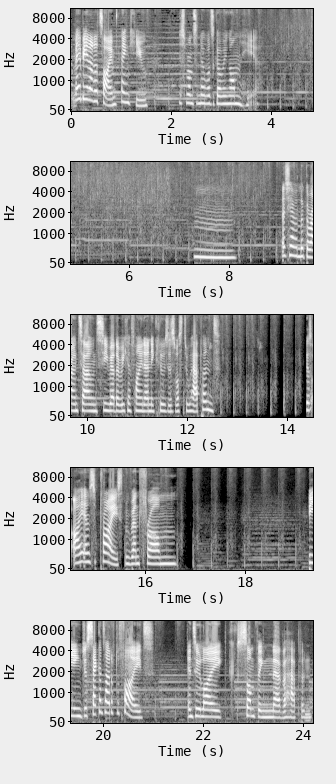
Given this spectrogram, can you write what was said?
all. Maybe another time, thank you. Just want to know what's going on here. Hmm. Let's have a look around town, see whether we can find any clues as what's to happened. Because I am surprised we went from being just seconds out of the fight into like something never happened.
